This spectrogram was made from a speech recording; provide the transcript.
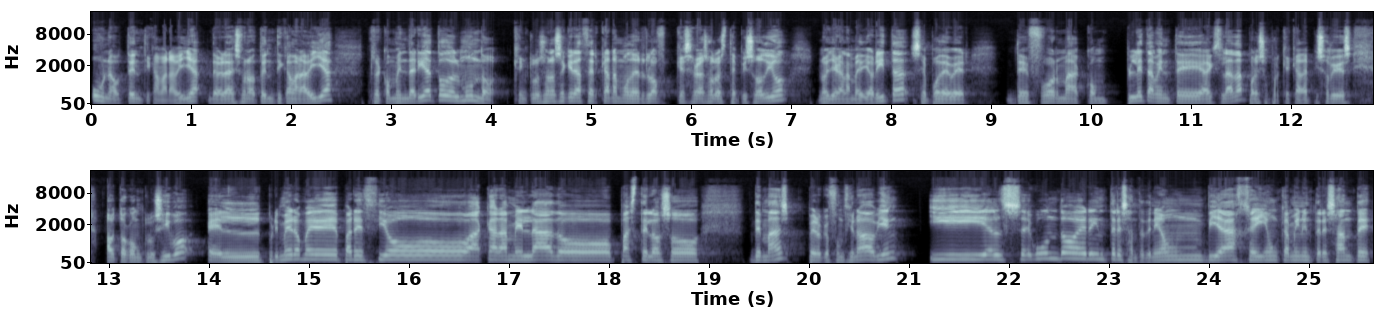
una auténtica maravilla, de verdad es una auténtica maravilla. Recomendaría a todo el mundo que incluso no se quiera acercar a Modern Love que se vea solo este episodio, no llega a la media horita, se puede ver de forma completamente aislada, por eso porque cada episodio es autoconclusivo. El primero me pareció acaramelado, pasteloso, demás, pero que funcionaba bien y el segundo era interesante, tenía un viaje y un camino interesante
